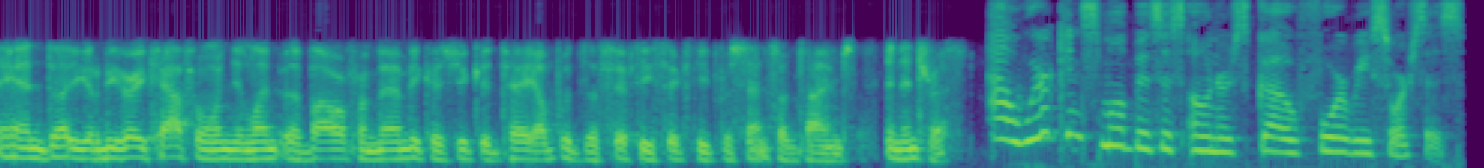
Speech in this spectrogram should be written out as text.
and uh, you got to be very careful when you lend, uh, borrow from them because you could pay upwards of 50, 60 percent sometimes in interest. Al, where can small business owners go for resources?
